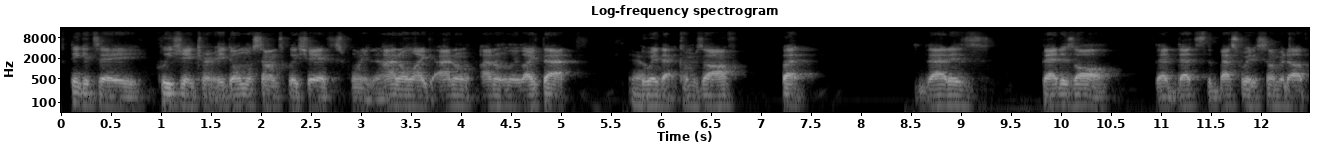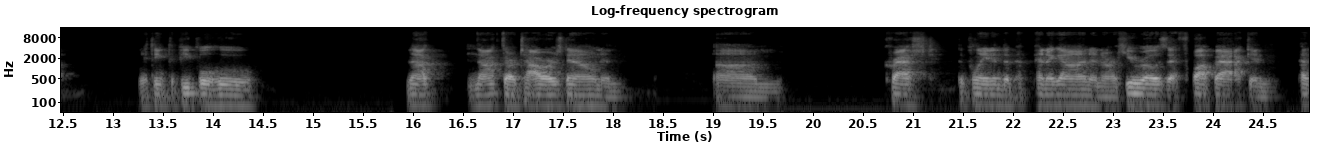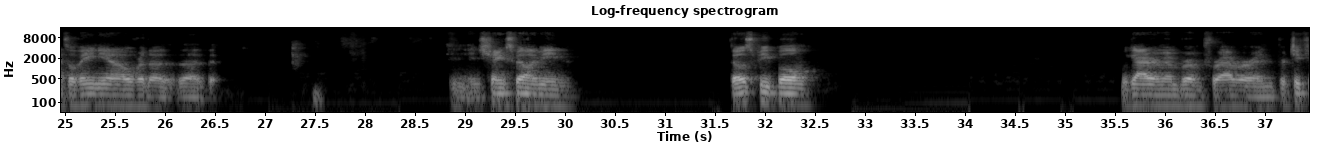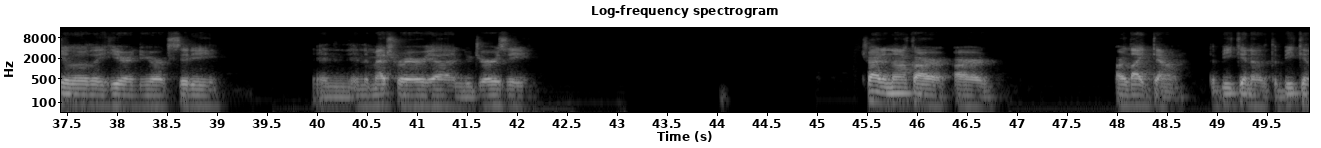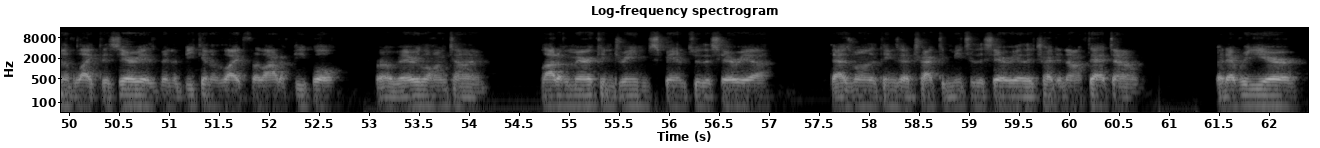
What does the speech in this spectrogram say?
I think it's a cliche term. It almost sounds cliche at this point, and I don't like. I don't. I don't really like that Yeah. the way that comes off. But that is that is all. That that's the best way to sum it up. I think the people who knocked knocked our towers down and um, crashed the plane in the Pentagon, and our heroes that fought back in Pennsylvania over the the, the in, in Shanksville. I mean, those people, we got to remember them forever, and particularly here in New York City, and in the metro area in New Jersey. Try to knock our our our light down. The beacon of the beacon of light. This area has been a beacon of light for a lot of people for a very long time. A lot of American dreams span through this area that is one of the things that attracted me to this area. They tried to knock that down. But every year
